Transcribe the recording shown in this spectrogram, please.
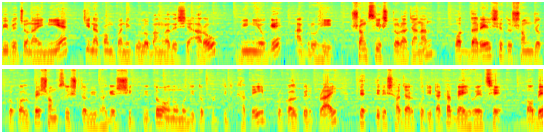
বিবেচনায় নিয়ে চীনা কোম্পানিগুলো বাংলাদেশে আরও বিনিয়োগে আগ্রহী। সংশ্লিষ্টরা জানান, পদ্মা রেল সেতু সংযোগ প্রকল্পে সংশ্লিষ্ট বিভাগের স্বীকৃত অনুমোদিত প্রতিটি খাতেই প্রকল্পের প্রায় তেত্রিশ হাজার কোটি টাকা ব্যয় হয়েছে। তবে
